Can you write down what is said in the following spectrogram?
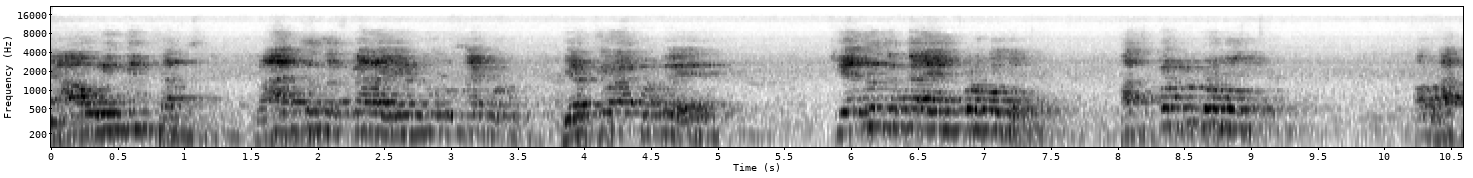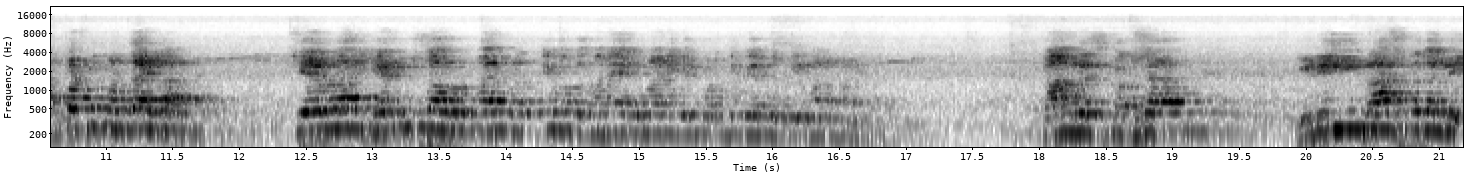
ಯಾವ ರೀತಿ ರಾಜ್ಯ ಸರ್ಕಾರ ಎರಡು ನೂರು ರೂಪಾಯಿ ಕೊಟ್ಟು ಎರಡು ಸಾವಿರ ಕೊಟ್ಟರೆ ಕೇಂದ್ರ ಸರ್ಕಾರ ಎಷ್ಟು ಕೊಡ್ಬೋದು? ಹತ್ತು ಪಟ್ಟು ಕೊಡ್ಬೋದು. ಅವ್ರು ಹತ್ತು ಪಟ್ಟು ಕೊಡ್ತಾ ಇಲ್ಲ. ಕೇವಲ ಎಂಟು ಸಾವಿರ ರೂಪಾಯಿ ಪ್ರತಿ ಒಂದು ಮನೆ ಯಜಮಾನಿಗೆ ಕೊಡ್ತೀವಿ ಅಂತ ತೀರ್ಮಾನ ಮಾಡಿದೆ ಕಾಂಗ್ರೆಸ್ ಪಕ್ಷ ಇಡೀ ರಾಷ್ಟ್ರದಲ್ಲಿ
